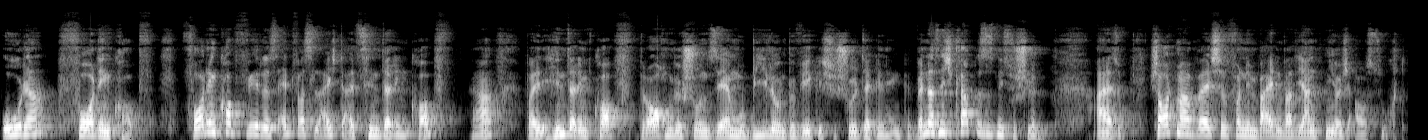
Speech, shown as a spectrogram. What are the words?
oder vor den Kopf. Vor den Kopf wäre es etwas leichter als hinter den Kopf. Ja, weil hinter dem Kopf brauchen wir schon sehr mobile und bewegliche Schultergelenke. Wenn das nicht klappt, ist es nicht so schlimm. Also, schaut mal, welche von den beiden Varianten ihr euch aussucht.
